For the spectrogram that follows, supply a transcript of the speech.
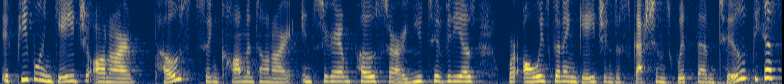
if people engage on our posts and comment on our Instagram posts or our YouTube videos, we're always going to engage in discussions with them too, because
